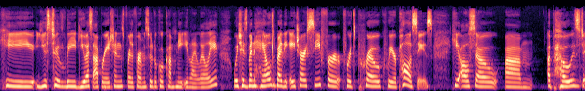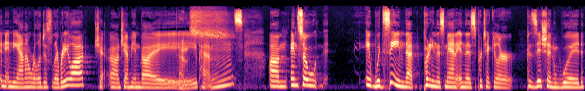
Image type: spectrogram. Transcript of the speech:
he used to lead U.S. operations for the pharmaceutical company Eli Lilly, which has been hailed by the HRC for for its pro queer policies. He also um, opposed an Indiana religious liberty law cha- uh, championed by Pence. Pence. Um, and so it would seem that putting this man in this particular position would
